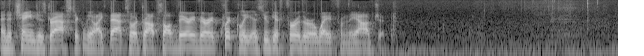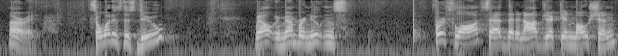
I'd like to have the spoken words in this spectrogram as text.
and it changes drastically like that. So it drops off very, very quickly as you get further away from the object. All right. So what does this do? Well, remember Newton's first law said that an object in motion,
